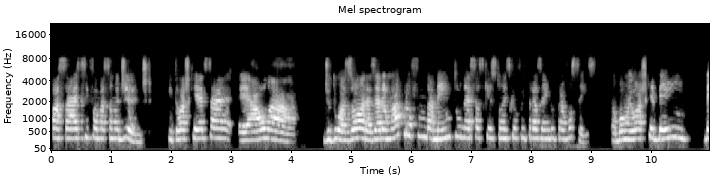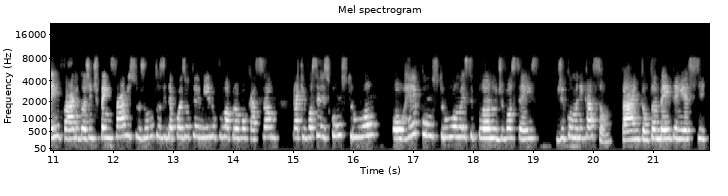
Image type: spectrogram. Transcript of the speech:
passar essa informação adiante. Então, acho que essa é a aula de duas horas, era um aprofundamento nessas questões que eu fui trazendo para vocês, tá bom? Eu acho que é bem bem válido a gente pensar nisso juntos e depois eu termino com uma provocação para que vocês construam ou reconstruam esse plano de vocês de comunicação, tá? Então também tem esse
